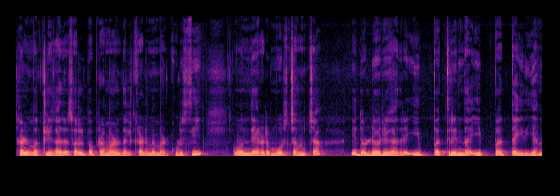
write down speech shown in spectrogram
ಸಣ್ಣ ಮಕ್ಕಳಿಗಾದರೆ ಸ್ವಲ್ಪ ಪ್ರಮಾಣದಲ್ಲಿ ಕಡಿಮೆ ಮಾಡಿ ಕುಡಿಸಿ, ಒಂದೆರಡು ಮೂರು ಚಮಚ, ಈ ದೊಡ್ಡವರಿಗಾದರೆ ಇಪ್ಪತ್ತರಿಂದ ಇಪ್ಪತ್ತೈದು ಎಂ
